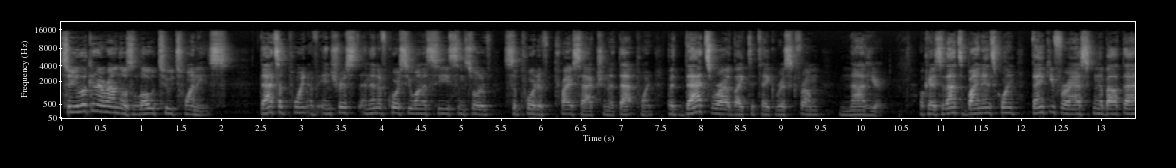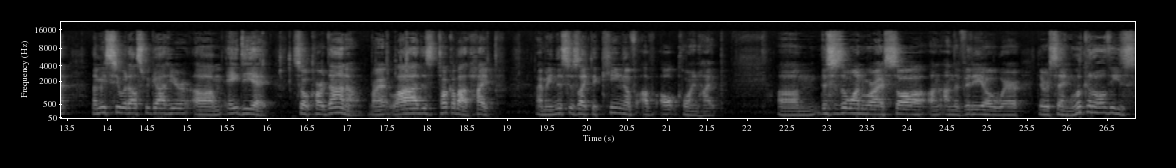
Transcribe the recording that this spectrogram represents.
So you're looking around those low 220s. That's a point of interest. And then, of course, you want to see some sort of supportive price action at that point. But that's where I'd like to take risk from, not here. Okay, so that's Binance Coin. Thank you for asking about that. Let me see what else we got here. Um, ADA. So Cardano, right? A lot of this talk about hype. I mean, this is like the king of, of altcoin hype. Um, this is the one where I saw on, on the video where they were saying, look at all these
